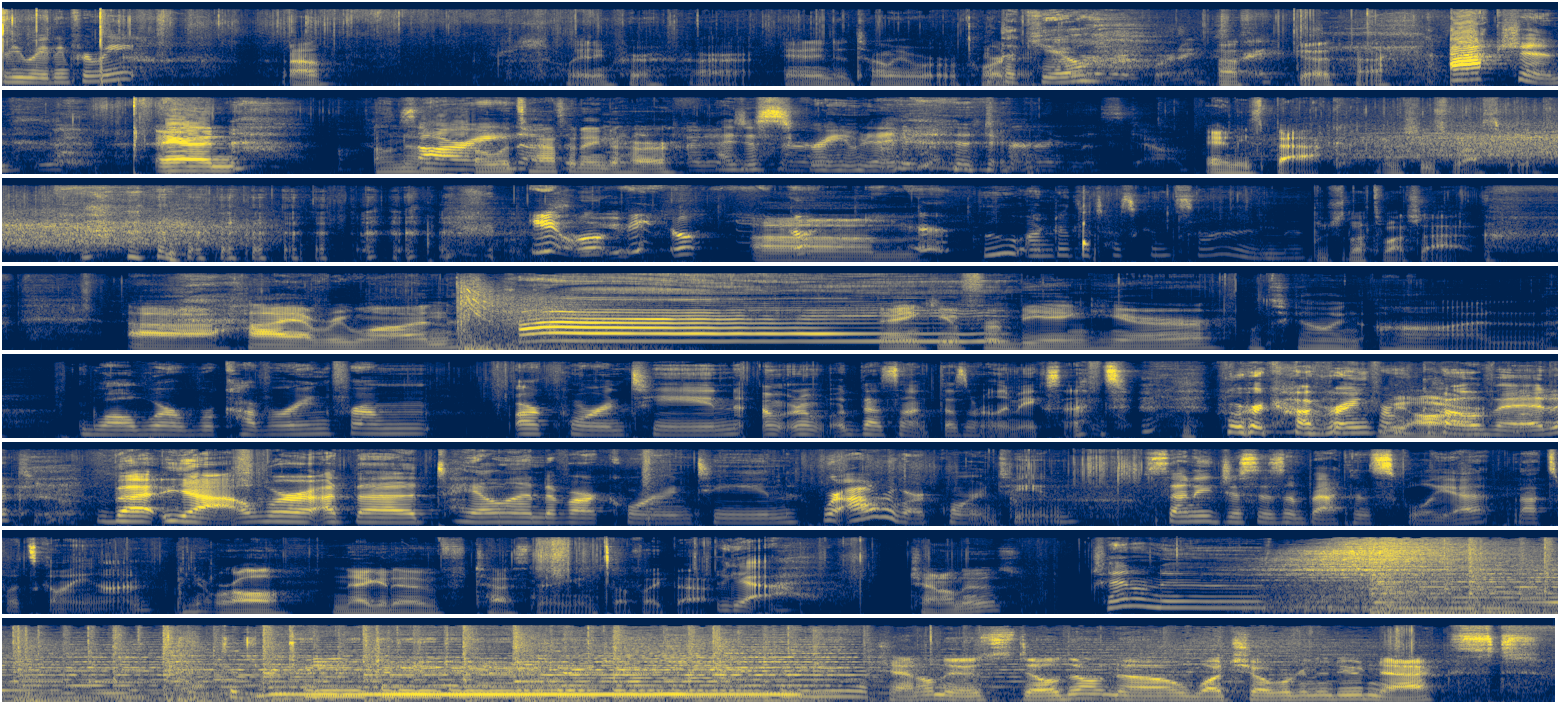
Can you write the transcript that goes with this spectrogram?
Are you waiting for me? Oh, just waiting for our Annie to tell me we're recording. The cue. recording. Oh, Sorry. good. Hi. Action. And oh no, Sorry. oh, what's No, happening to her? I just screamed I it. didn't turn this down. Annie's back and she's rusty. Um, Ooh, under the Tuscan sun. which- let's watch that. Uh, hi everyone. Hi. Thank you for being here. What's going on? Well, we're recovering from our quarantine. Oh, no, that's not doesn't really make sense. we're recovering from We. COVID, but yeah, we're at the tail end of our quarantine. We're out of our quarantine. Sonny just isn't back in school yet. That's what's going on. Yeah, we're all negative testing and stuff like that. Yeah. Channel news? Channel news. Channel news. Still don't know what show we're gonna do next.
